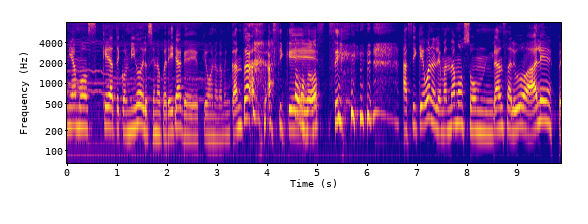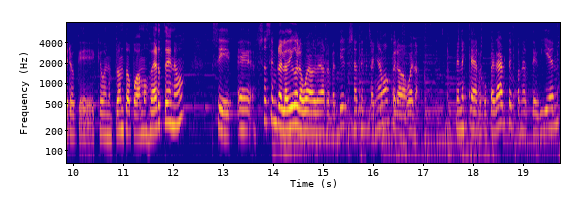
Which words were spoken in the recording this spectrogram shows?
Teníamos Quédate conmigo de Luciano Pereira, que, que bueno, que me encanta. Así que. Somos dos. Sí. Así que bueno, le mandamos un gran saludo a Ale. Espero que, que, bueno, pronto podamos verte, ¿no? Sí, eh, yo siempre lo digo y lo voy a volver a repetir, ya te extrañamos, pero bueno, tenés que recuperarte, ponerte bien,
